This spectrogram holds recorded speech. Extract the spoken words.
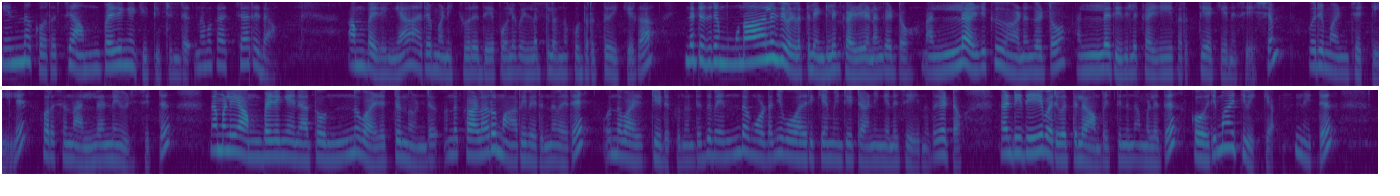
ഇന്ന് കുറച്ച് അമ്പഴങ്ങ കിട്ടിയിട്ടുണ്ട്. നമുക്ക് അച്ചാറിടാം അമ്പഴങ്ങ അരമണിക്കൂർ ഇതേപോലെ വെള്ളത്തിലൊന്ന് കുതിർത്ത് വയ്ക്കുക എന്നിട്ട് ഇതിന് മൂന്നാലഞ്ച് വെള്ളത്തിലെങ്കിലും കഴുകണം കേട്ടോ. നല്ല അഴുക്ക് കാണും കേട്ടോ. നല്ല രീതിയിൽ കഴുകി വൃത്തിയാക്കിയതിന് ശേഷം ഒരു മൺചട്ടിയിൽ കുറച്ച് നല്ലെണ്ണ ഒഴിച്ചിട്ട് നമ്മൾ ഈ അമ്പഴങ്ങ അതിനകത്ത് ഒന്ന് വഴറ്റുന്നുണ്ട്. ഒന്ന് കളറ് മാറി വരുന്നവരെ ഒന്ന് വഴറ്റിയെടുക്കുന്നുണ്ട്. ഇത് വെന്തം കുടഞ്ഞു പോകാതിരിക്കാൻ വേണ്ടിയിട്ടാണ് ഇങ്ങനെ ചെയ്യുന്നത് കേട്ടോ. അതുകൊണ്ട് ഇതേ പരുവത്തിലാകുമ്പോഴത്തേനും നമ്മളിത് കോരി മാറ്റി വയ്ക്കാം എന്നിട്ട്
